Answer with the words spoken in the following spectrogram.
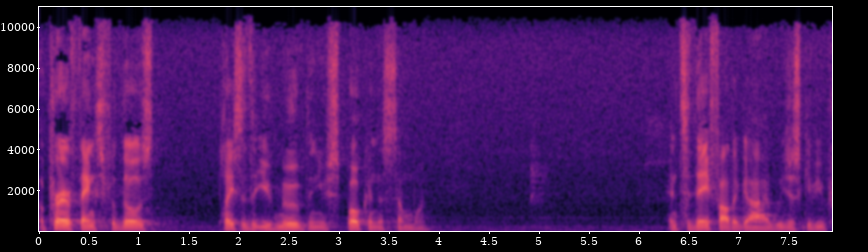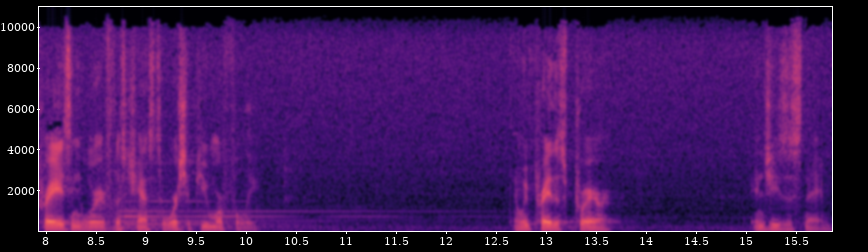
A prayer of thanks for those places that you've moved and you've spoken to someone. And today, Father God, we just give you praise and glory for this chance to worship you more fully. And we pray this prayer in Jesus' name.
